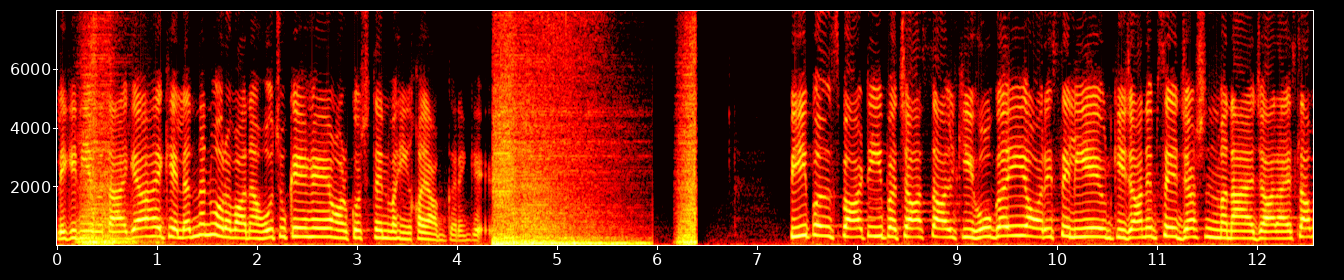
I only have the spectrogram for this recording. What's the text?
لیکن یہ بتایا گیا ہے کہ لندن وہ روانہ ہو چکے ہیں اور کچھ دن وہیں قیام کریں گے۔ پیپلز پارٹی پچاس سال کی ہو گئی اور اسی لیے ان کی جانب سے جشن منایا جا رہا ہے۔ اسلام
